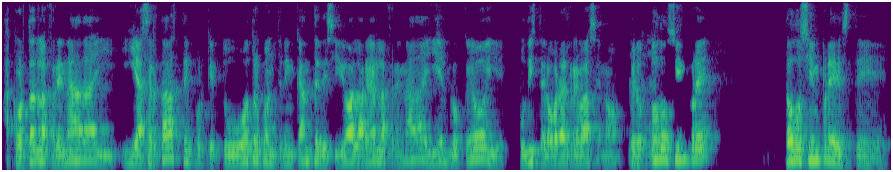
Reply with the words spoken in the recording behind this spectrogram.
a cortar la frenada y, acertaste porque tu otro contrincante decidió alargar la frenada y él bloqueó y pudiste lograr el rebase, ¿no? Pero todo siempre, todo siempre este,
